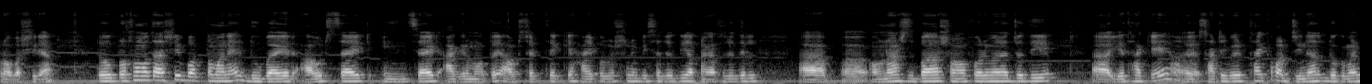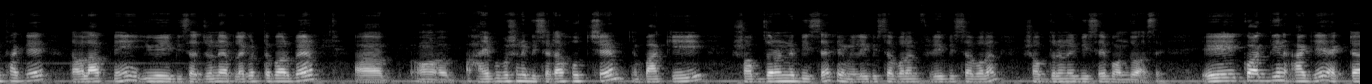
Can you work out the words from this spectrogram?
প্রবাসীরা। তো প্রথমত আসি বর্তমানে দুবাইয়ের আউটসাইড, ইনসাইড আগের মতোই। আউটসাইড থেকে হাই প্রফেশনের ভিসা যদি, আপনার কাছে যদি অনার্স বা সমপরিমাণের যদি ইয়ে থাকে সার্টিফিকেট থাকে অরিজিনাল ডকুমেন্ট থাকে, তাহলে আপনি ইউএই ভিসার জন্য অ্যাপ্লাই করতে পারবেন। হাই প্রফেশনের ভিসাটা হচ্ছে বাকি সব ধরনের ভিসা ফ্যামিলি ভিসা বলেন ফ্রি ভিসা বলেন, সব ধরনের ভিসাই বন্ধ আছে। এই কয়েকদিন আগে একটা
